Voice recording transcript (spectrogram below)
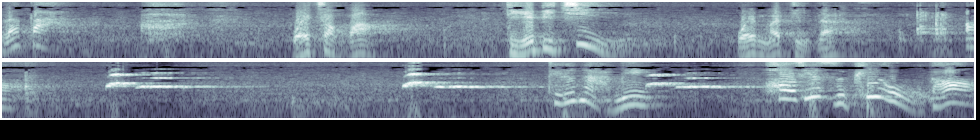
了吧？啊还早啊，第一笔鸡还没底呢。哦，这个外面好像是片荷塘。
